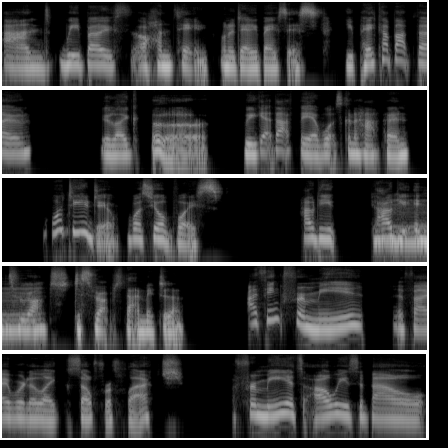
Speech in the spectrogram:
and we both are hunting on a daily basis. You pick up that phone. You're like, Ugh. We get that fear. What's going to happen? What do you do? What's your voice? How do you, how do you mm. interrupt, disrupt that amygdala? I think for me, if I were to like self reflect, for me, it's always about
